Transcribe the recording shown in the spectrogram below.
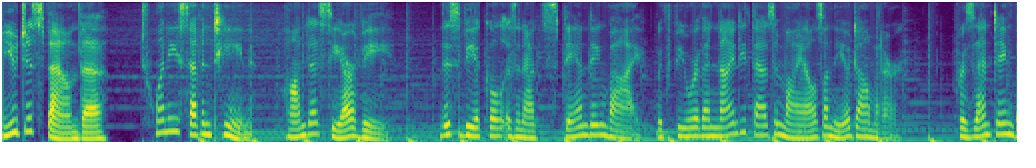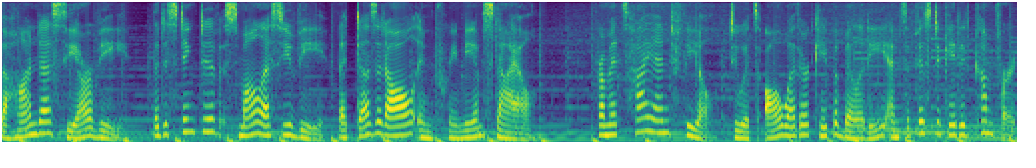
You just found the 2017 Honda CRV. This vehicle is an outstanding buy with fewer than 90,000 miles on the odometer. Presenting the Honda CRV, the distinctive small SUV that does it all in premium style. From its high-end feel to its all-weather capability and sophisticated comfort,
